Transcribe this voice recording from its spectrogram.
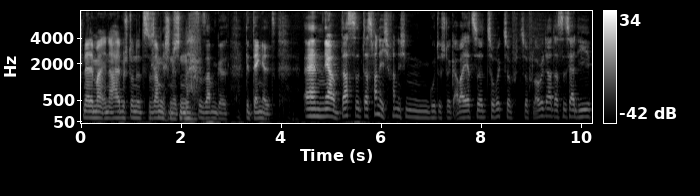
schnell mal in einer halben Stunde zusammengeschnitten. Zusammengedengelt. Ähm, ja, das, das fand ich, fand ich ein gutes Stück. Aber jetzt äh, zurück zu, zu Florida. Das ist ja die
